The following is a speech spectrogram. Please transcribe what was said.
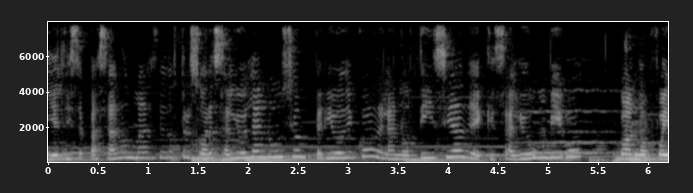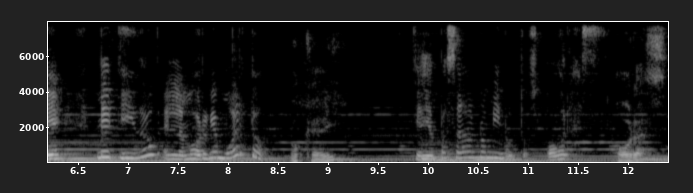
y, él dice, pasaron más de dos, tres horas. Salió el anuncio en periódico de la noticia de que salió un vivo cuando fue metido en la morgue muerto. Ok. Y habían pasado no minutos, horas. Horas.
